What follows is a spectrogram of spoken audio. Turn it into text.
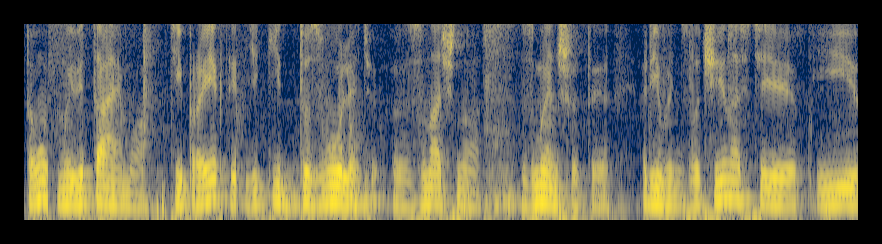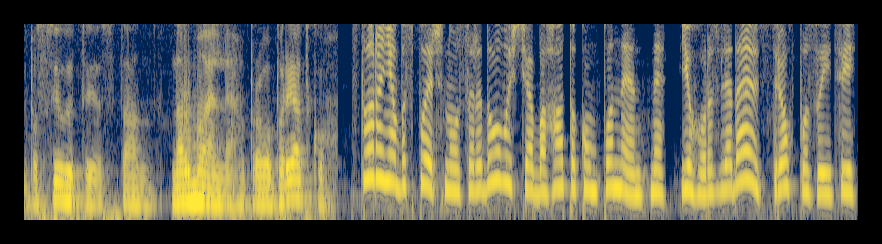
Тому ми вітаємо ті проекти, які дозволять е, значно зменшити рівень злочинності і посилити стан нормального правопорядку Створення безпечного середовища багатокомпонентне. Його розглядають з трьох позицій:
